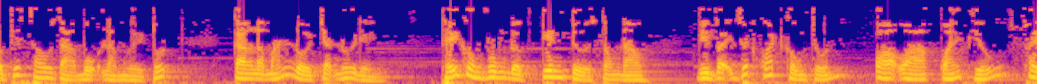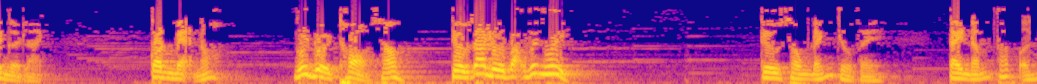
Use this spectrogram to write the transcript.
ở phía sau giả bộ làm người tốt, Càng làm hắn đổi trận lôi đình. Thấy không vung được tiên tử song đao, Vì vậy dứt khoát không trốn, Oa oa quái khiếu xoay người lại. Con mẹ nó, Ngươi đuổi thỏ sao? Tiểu ra lừa bạo với ngươi. Kêu xong đánh trở về, Tay nắm pháp ấn,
